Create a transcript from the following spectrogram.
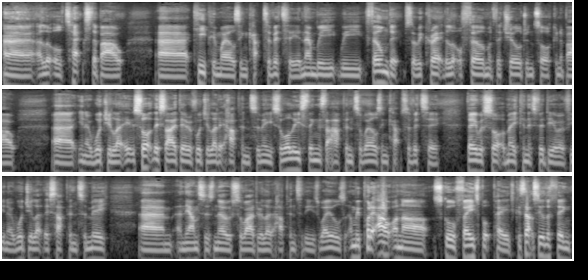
uh, a little text about uh, keeping whales in captivity. And then we, we filmed it. So we created a little film of the children talking about uh, you know, would you let it was sort of this idea of would you let it happen to me? So all these things that happen to whales in captivity, they were sort of making this video of, you know, would you let this happen to me? Um, and the answer is no. So why do we let it happen to these whales? And we put it out on our school Facebook page because that's the other thing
